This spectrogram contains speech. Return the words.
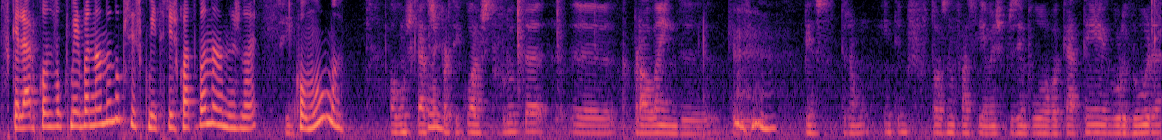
Se calhar quando vou comer banana, não preciso comer 3, 4 bananas, não é? Sim. Como uma. Alguns casos particulares de fruta uh, que, para além de. Quer dizer, uhum penso que terão, em termos de frutose, não faço ideia, mas por exemplo o abacate tem a gordura.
